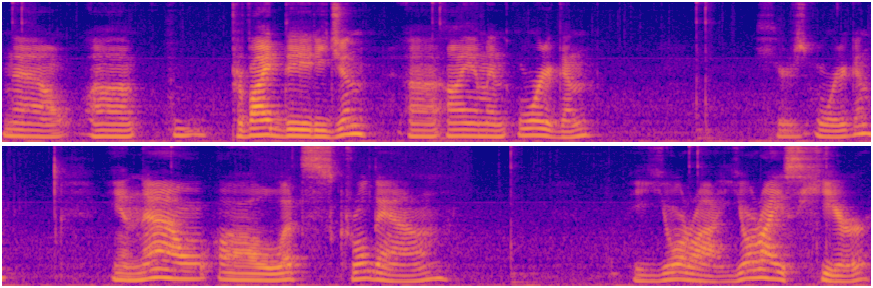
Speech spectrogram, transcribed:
now, uh, provide the region. Uh, I am in Oregon. Here's Oregon. And now uh, let's scroll down. URI. URI is here.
